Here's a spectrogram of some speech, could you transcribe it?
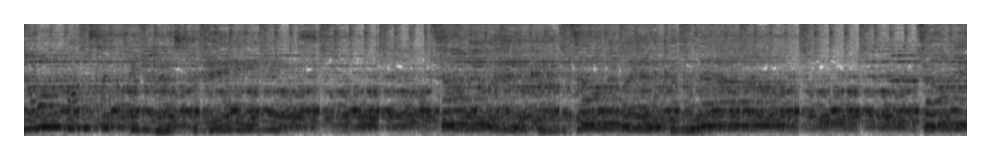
No one wants to be last place. Tell me where tell me where to go now. Tell me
